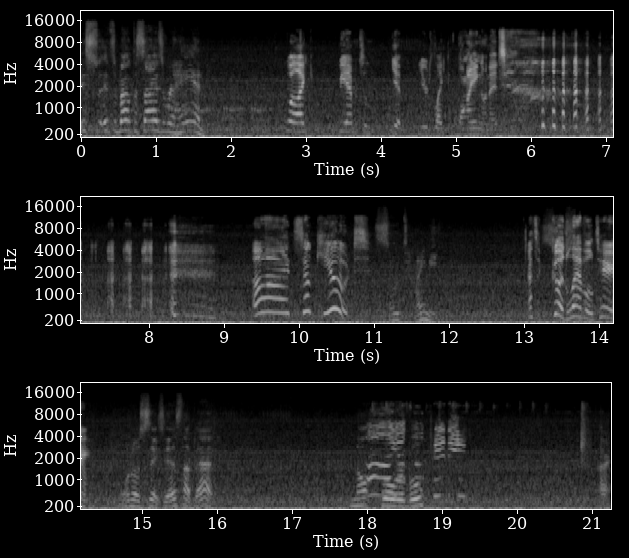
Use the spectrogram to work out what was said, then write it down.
It's it's about the size of her hand. Well, I be able to. Yep, you're like lying on it. oh, it's so cute. So tiny. That's a good level too. 106. Yeah, that's not bad. Not Oh, horrible. All right,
